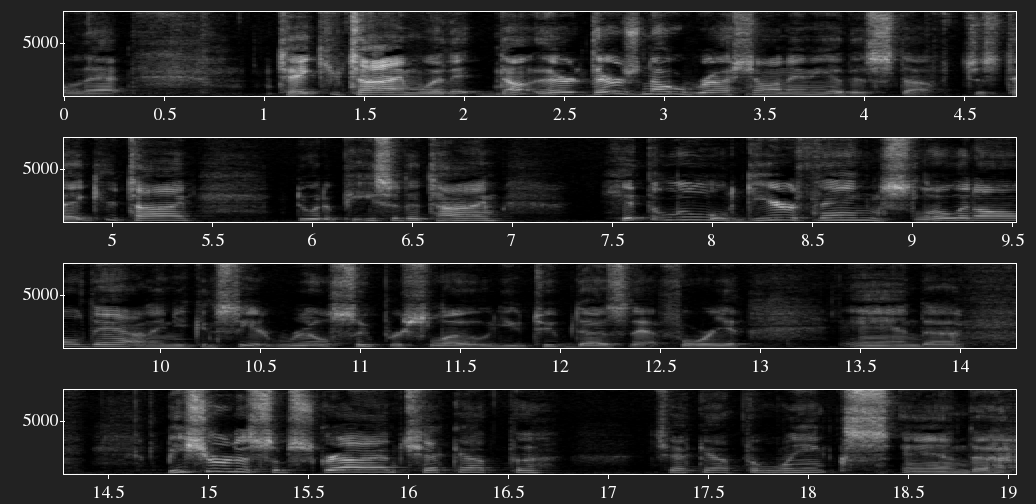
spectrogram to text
All of that? Take your time with it. Don't, there, there's no rush on any of this stuff. Just take your time, do it a piece at a time. Hit the little gear thing, slow it all down, and you can see it real super slow. YouTube does that for you. And uh, be sure to subscribe. Check out the check out the links, and uh,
